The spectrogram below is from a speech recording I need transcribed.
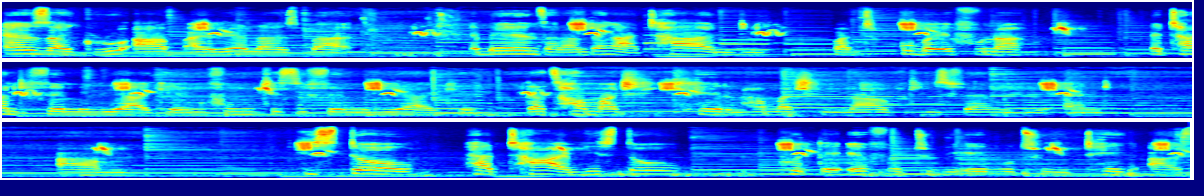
as i grew up i realized uba ebenza laa nto engathandi but kuba efuna ethanda ifamily yakhe and ufuna utyisa ifamily yakhe. That's how much he cared and how much he loved his family and um, he still had time. He still put the effort to be able to take us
